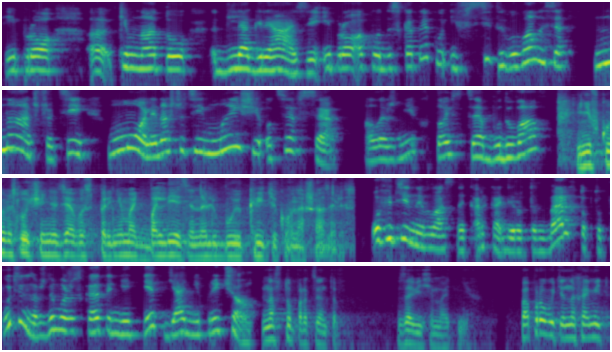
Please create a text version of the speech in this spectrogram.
І про е, кімнату для грязі, і про аквадискотеку, і всі дивувалися, нащо ці молі, нащо ці миші, оце все. Але ж ні, хтось це будував. И ни в коем случае нельзя воспринимать болезненно любую критику в наш адрес. Офіційний власник Аркадій Ротенберг, тобто Путін завжди може сказати ні, ні, я ні при чому. на 100% зависимы от них. Попробуйте нахамить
